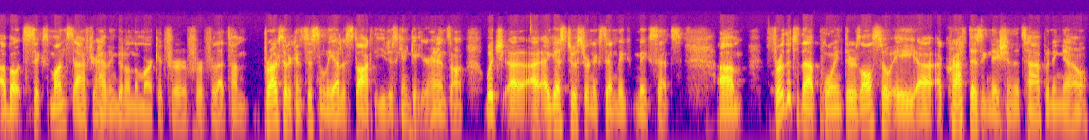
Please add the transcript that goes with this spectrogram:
about six months after having been on the market for, for, for that time products that are consistently out of stock that you just can't get your hands on which uh, I, I, guess to a certain extent make, makes sense um, Further to that point, there's also a, uh, a craft designation that's happening now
